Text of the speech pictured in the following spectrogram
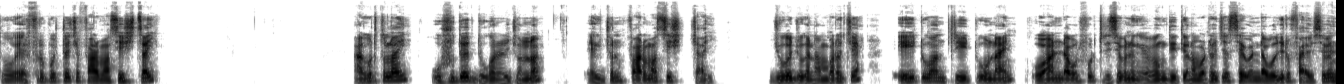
তো এরপরে পোস্ট হচ্ছে ফার্মাসিস্ট চাই। আগরতলায় ওষুধের দোকানের জন্য একজন ফার্মাসিস্ট চাই। যোগাযোগের নাম্বার হচ্ছে eight one three two nine one double four three seven এবং দ্বিতীয় নাম্বারটা হচ্ছে seven double zero five seven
